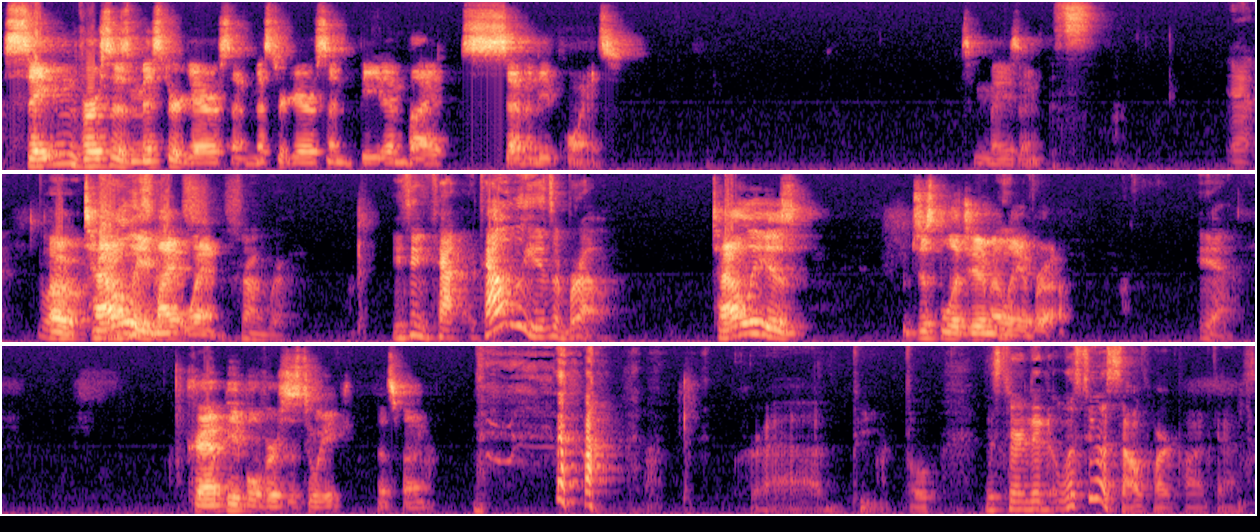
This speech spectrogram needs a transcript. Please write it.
Satan versus Mr. Garrison. Mr. Garrison beat him by 70 points. It's amazing. It's- yeah. Oh, Towelie he's a might win. Strong bro. You think Ta- Towelie is a bro? Towelie is just legitimately a bro. Yeah. Crab people versus Tweek. That's fine. Crab people. This turned into. Let's do a South Park podcast.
